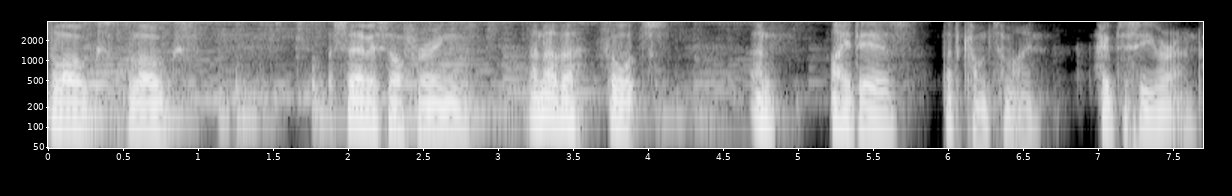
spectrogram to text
blogs, vlogs, service offerings, and other thoughts and ideas that come to mind. Hope to see you around.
